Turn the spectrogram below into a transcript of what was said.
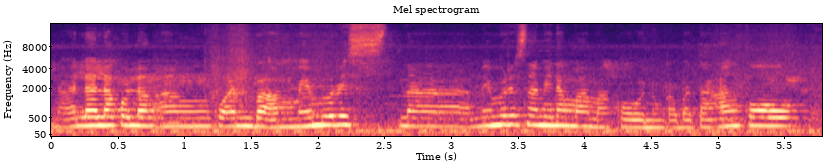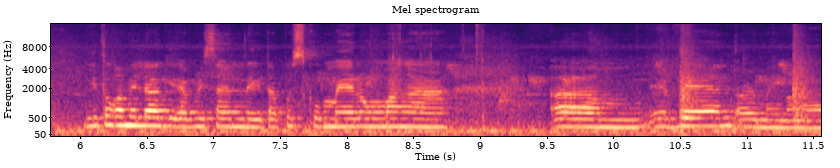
naalala ko lang ang kuan ba ang memories na memories namin ng mama ko nung kabataan ko. Dito kami lagi every Sunday. Tapos kung merong mga um, event or may mga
